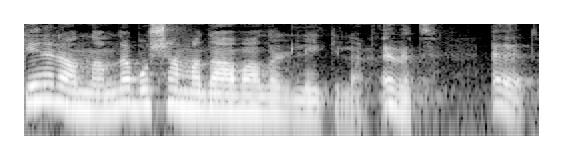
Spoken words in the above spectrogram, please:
Genel anlamda boşanma davaları ile ilgili. Evet. Evet.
